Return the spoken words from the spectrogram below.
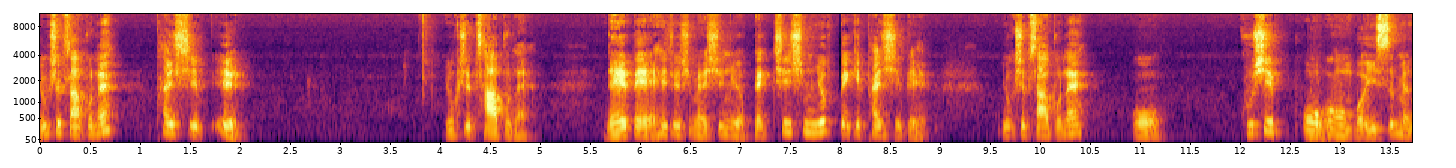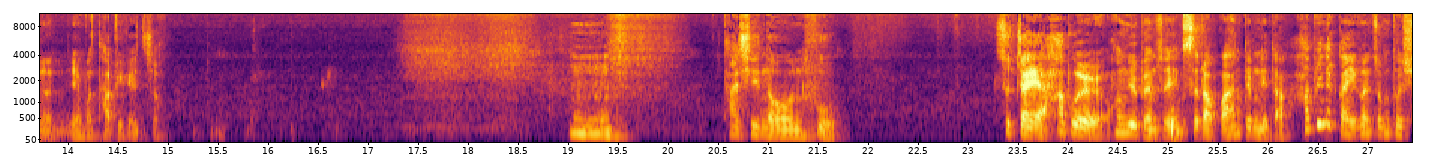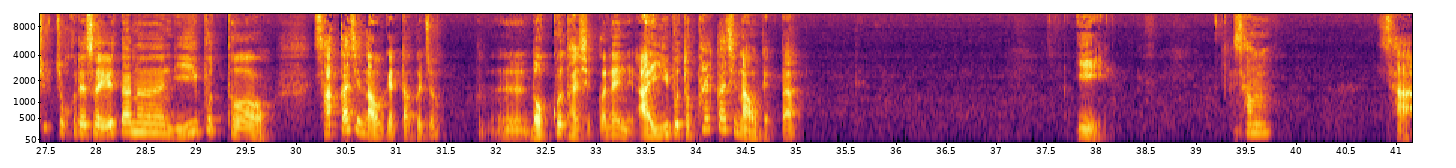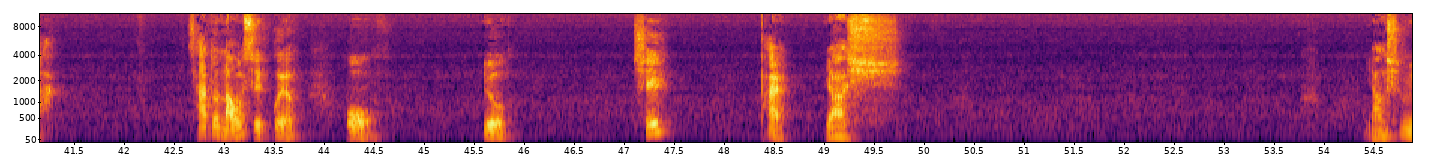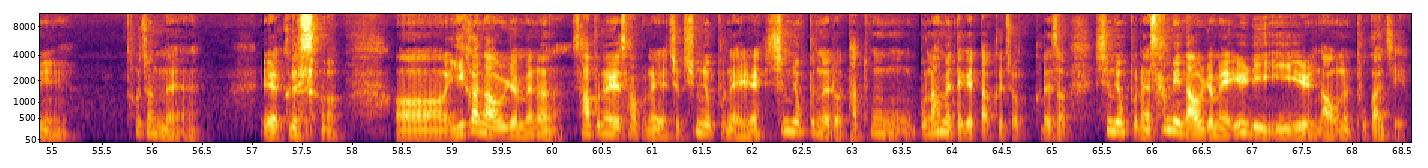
64분의 81 64분의 4배 해주시면 16 176 빼기 81 64분의 5 95 어, 뭐 있으면은 예, 뭐 답이겠죠 음, 다시 넣은 후 숫자의 합을 확률 변수 x라고 한답니다. 합이니까 이건 좀 더 쉽죠. 그래서 일단은 2부터 4까지 나오겠다. 그죠? 어, 넣고 다시 꺼내니 아 2부터 8까지 나오겠다. 2 3 4 4도 나올 수 있고요. 5 6 7 8 야씨 양심이 터졌네. 예, 그래서 어, 2가 나오려면은 4분의 1, 4분의 1, 즉 16분의 1, 16분의 1로 다 통분하면 되겠다. 그죠? 그래서 16분의 3이 나오려면 1, 2, 2, 1 나오는 두 가지.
